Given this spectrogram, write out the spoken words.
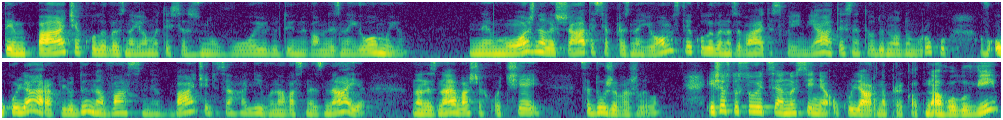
Тим паче, коли ви знайомитеся з новою людиною, вам незнайомою, не можна лишатися при знайомстві, коли ви називаєте своє ім'я, тиснете один одному руку. В окулярах людина вас не бачить взагалі, вона вас не знає, вона не знає ваших очей. Це дуже важливо. І що стосується носіння окуляр, наприклад, на голові,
